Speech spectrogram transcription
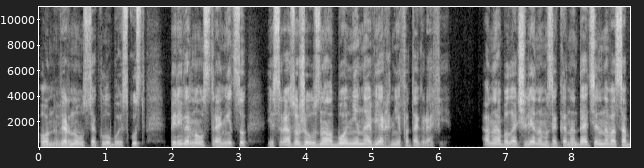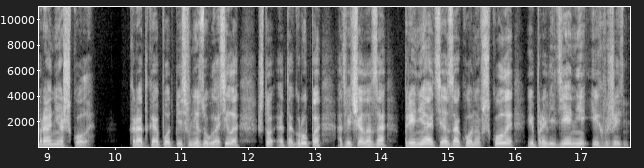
Он вернулся к клубу искусств, перевернул страницу и сразу же узнал Бонни на верхней фотографии. Она была членом законодательного собрания школы. Краткая подпись внизу гласила, что эта группа отвечала за принятие законов школы и проведение их в жизнь.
